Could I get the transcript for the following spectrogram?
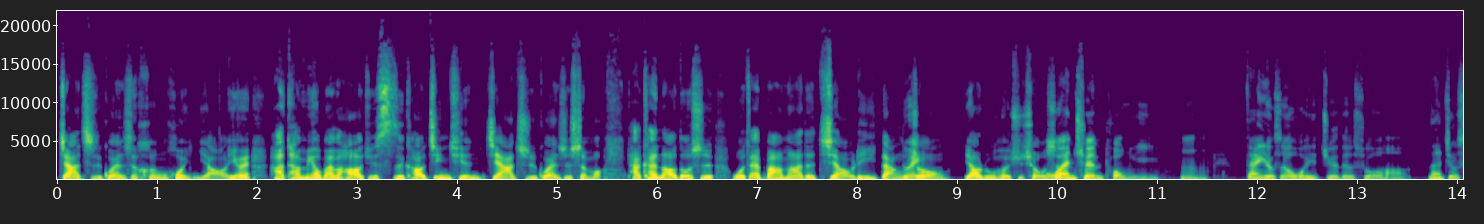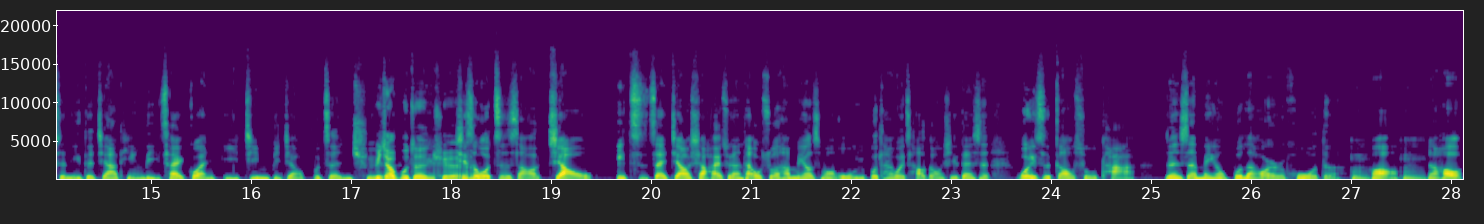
价值观是很混淆，因为他他没有办法好好去思考金钱价值观是什么。他看到都是我在爸妈的角力当中要如何去求生。完全同意，嗯。但有时候我会觉得说，哈，那就是你的家庭理财观已经比较不正确，比较不正确。其实我至少教。一直在教小孩，虽然他我说他没有什么物欲，不太会炒东西，但是我一直告诉他，人生没有不劳而获的，嗯，哈，嗯，然后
